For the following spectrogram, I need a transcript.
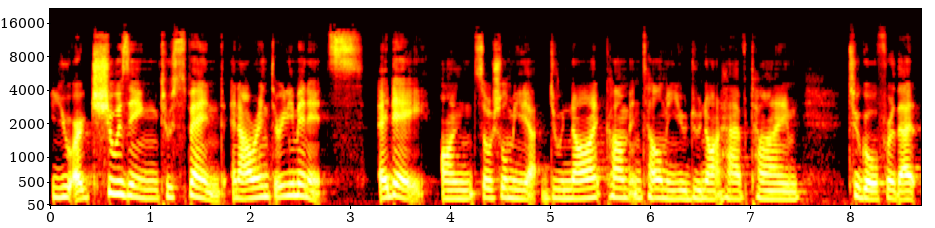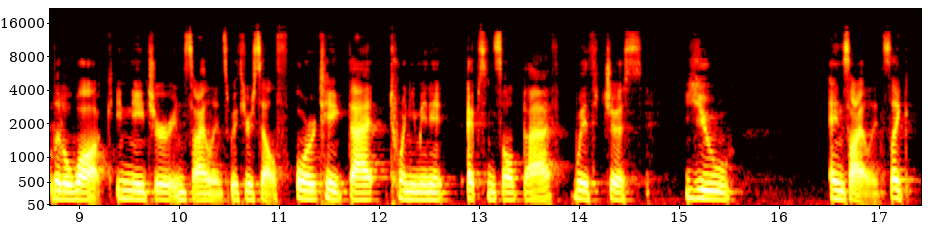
you are choosing to spend an hour and 30 minutes a day on social media, do not come and tell me you do not have time to go for that little walk in nature in silence with yourself or take that 20 minute Epsom salt bath with just you in silence. Like,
